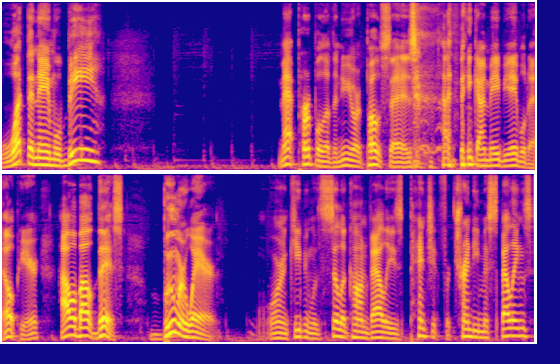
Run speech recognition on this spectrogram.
what the name will be, Matt Purple of the New York Post says, I think I may be able to help here. How about this? Boomerware. Or in keeping with Silicon Valley's penchant for trendy misspellings,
